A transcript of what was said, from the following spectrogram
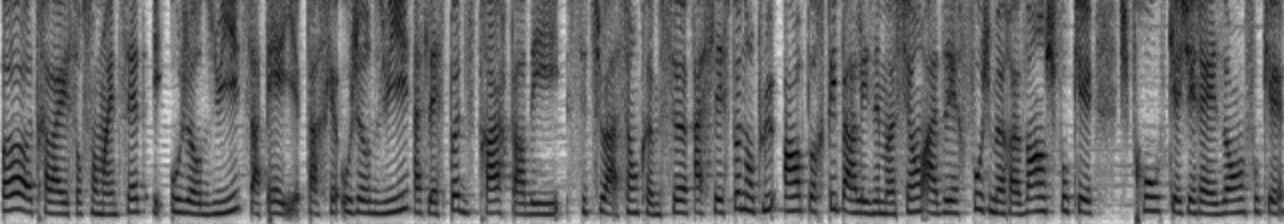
a travaillé sur son mindset et aujourd'hui, ça paye parce qu'aujourd'hui, elle se laisse pas distraire par des situations comme ça. Elle se laisse pas non plus emporter par les émotions à dire faut que je me revanche, faut que je prouve que j'ai raison, faut que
